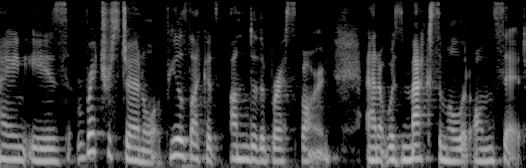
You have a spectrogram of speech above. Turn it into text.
pain is retrosternal. It feels like it's under the breastbone and it was maximal at onset.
